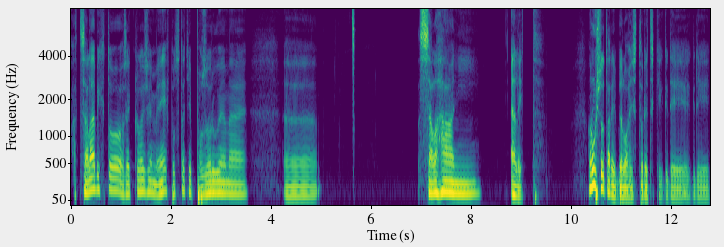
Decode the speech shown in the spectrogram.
a celé bych to řekl, že my v podstatě pozorujeme uh, selhání elit Ono už to tady bylo historicky, kdy, kdy e,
